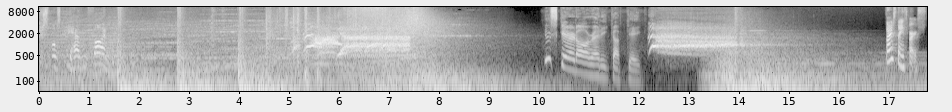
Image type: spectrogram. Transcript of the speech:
You're supposed to be having fun. You scared already, Cupcake? First things first.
